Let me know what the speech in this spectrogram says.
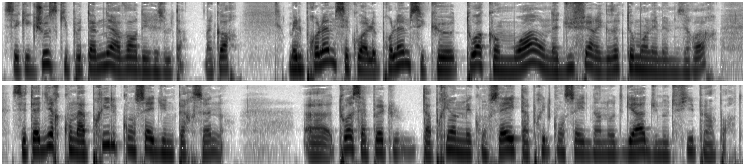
c'est quelque chose qui peut t'amener à avoir des résultats. D'accord? Mais le problème, c'est quoi? Le problème, c'est que toi comme moi, on a dû faire exactement les mêmes erreurs. C'est-à-dire qu'on a pris le conseil d'une personne. Euh, toi, ça peut être, t'as pris un de mes conseils, t'as pris le conseil d'un autre gars, d'une autre fille, peu importe.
